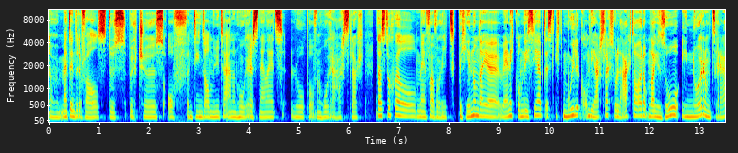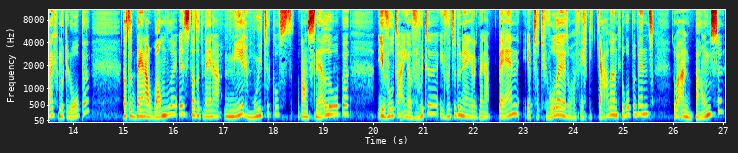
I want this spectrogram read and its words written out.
Uh, met intervals, dus spurtjes of een tiental minuten aan een hogere snelheid lopen of een hogere hartslag. Dat is toch wel mijn favoriet. Begin, omdat je weinig conditie hebt, is het echt moeilijk om die hartslag zo laag te houden, omdat je zo enorm traag moet lopen. Dat het bijna wandelen is, dat het bijna meer moeite kost dan snel lopen. Je voelt dat aan je voeten. Je voeten doen eigenlijk bijna pijn. Je hebt zo het gevoel dat je zo wat verticaal aan het lopen bent, zo aan het bouncen.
